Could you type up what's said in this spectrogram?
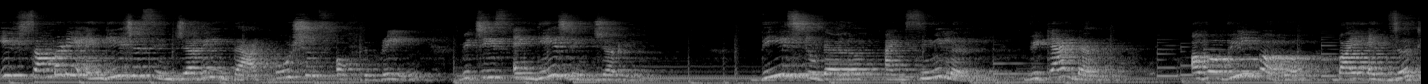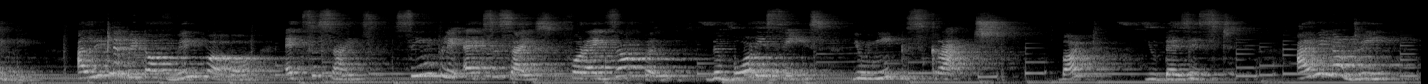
If somebody engages in juggling that portions of the brain which is engaged in juggling, these to develop and similarly we can develop our willpower by exerting it. A little bit of willpower exercise, simply exercise. For example, the body says you need to scratch, but you desist. I will not dream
